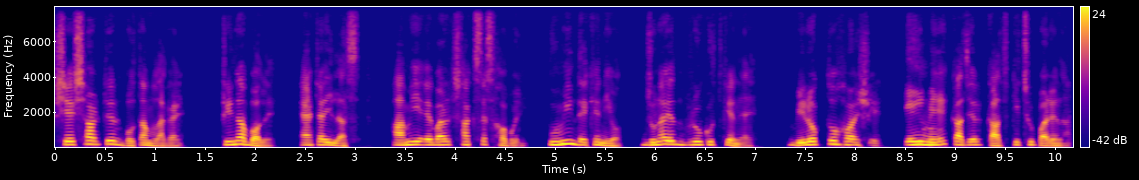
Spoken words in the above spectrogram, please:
সে শার্টের বোতাম লাগায়। ট্রিনা বলে, এটাই লাস্ট আমি এবার সাকসেস হবই। তুমি দেখে নিও। জুনায়েদ ব্রুকুতকে নেয়। বিরক্ত হয় সে। এই মেয়ে কাজের কাজ কিছু পারে না।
